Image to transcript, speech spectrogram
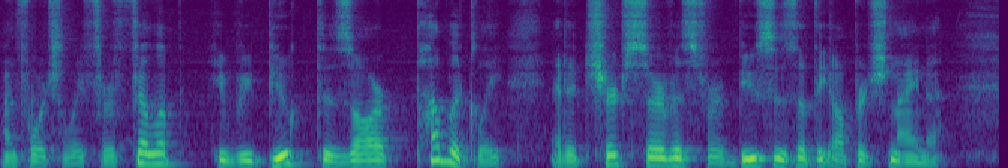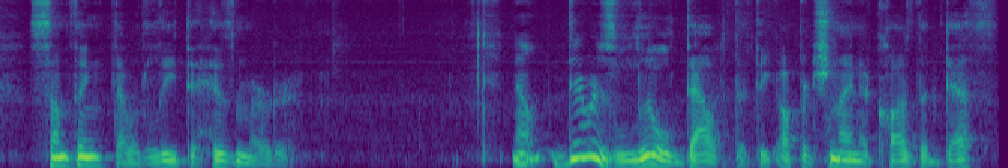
Unfortunately for Philip, he rebuked the Tsar publicly at a church service for abuses of the Upper Oprichnina, something that would lead to his murder. Now, there is little doubt that the Upper Oprichnina caused the death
